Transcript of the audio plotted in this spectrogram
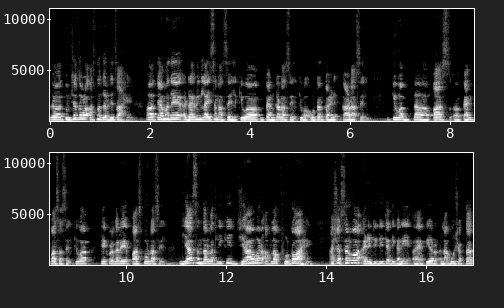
तुमच्याजवळ असणं गरजेचं आहे. त्यामध्ये ड्रायव्हिंग लायसन असेल किंवा पॅन कार्ड असेल किंवा वोटर कार्ड कार्ड असेल किंवा पास बँक पास असेल किंवा एक प्रकारे पासपोर्ट असेल या संदर्भातली की ज्यावर आपला फोटो आहे अशा सर्व आयडेंटिटी त्या ठिकाणी ॲपियर लागू शकतात.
